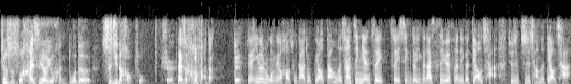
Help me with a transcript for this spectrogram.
就是说还是要有很多的实际的好处，是，但是合法的。对对，因为如果没有好处，大家就不要当了。像今年最最新的一个在四月份的一个调查，就是职场的调查，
